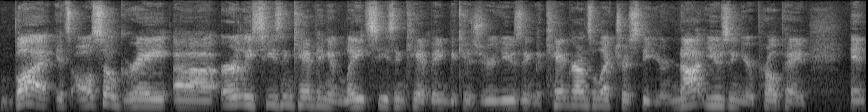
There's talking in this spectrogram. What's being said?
But it's also great uh, early season camping and late season camping because you're using the campground's electricity. You're not using your propane. And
